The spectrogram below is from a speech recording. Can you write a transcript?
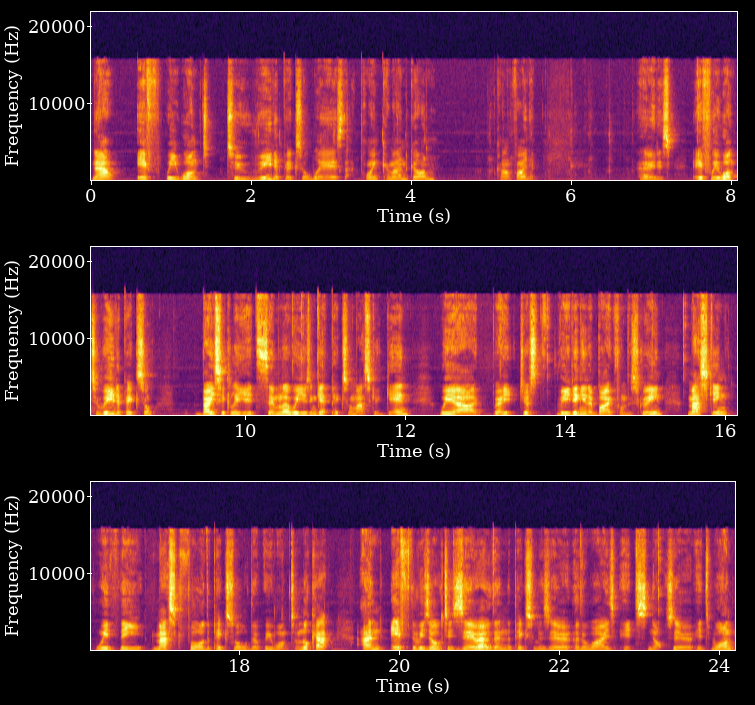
Now, if we want to read a pixel, where's that point command gone? I can't find it. There it is. If we want to read a pixel, basically it's similar. We're using get pixel mask again. We are just reading in a byte from the screen, masking with the mask for the pixel that we want to look at. And if the result is zero, then the pixel is zero. Otherwise, it's not zero, it's one.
